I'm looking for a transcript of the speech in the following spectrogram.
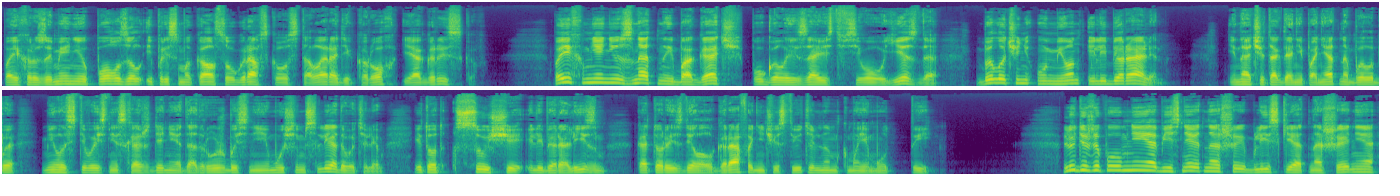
по их разумению, ползал и присмыкался у графского стола ради крох и огрызков. По их мнению, знатный богач, пугало и зависть всего уезда, был очень умен и либерален. Иначе тогда непонятно было бы милостивое снисхождение до дружбы с неимущим следователем и тот сущий либерализм, который сделал графа нечувствительным к моему «ты». Люди же поумнее объясняют наши близкие отношения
